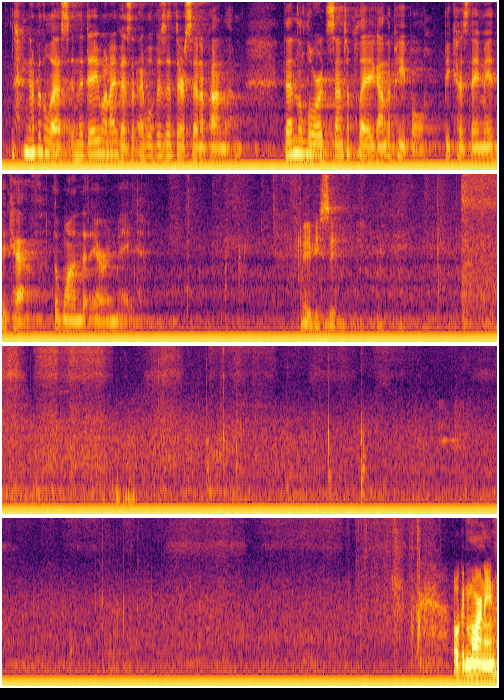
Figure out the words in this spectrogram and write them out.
nevertheless, in the day when I visit, I will visit their sin upon them. Then the Lord sent a plague on the people because they made the calf, the one that Aaron made. Maybe may be seated. Well, good morning.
